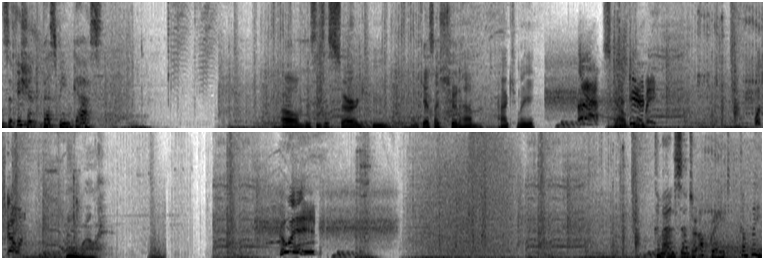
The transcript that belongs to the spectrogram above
Insufficient Vespene gas. Oh, this is a Zerg. Hmm. I guess I should have actually Ah! scouted. Scared me. What's going? Oh well. Go ahead. Command center upgrade complete.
